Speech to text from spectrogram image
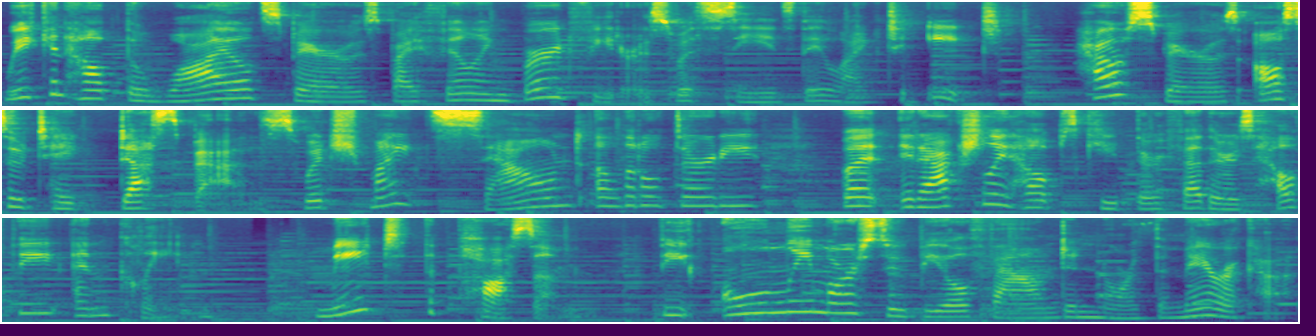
We can help the wild sparrows by filling bird feeders with seeds they like to eat. House sparrows also take dust baths, which might sound a little dirty, but it actually helps keep their feathers healthy and clean. Meet the possum, the only marsupial found in North America.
